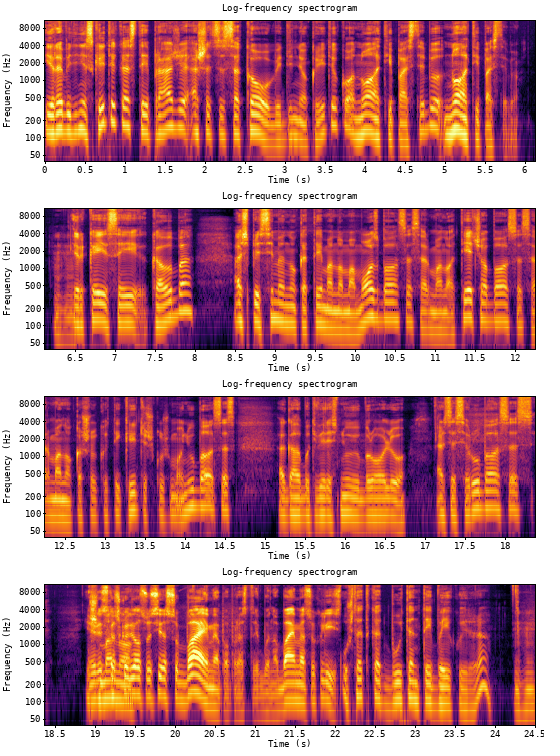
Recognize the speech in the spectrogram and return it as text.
yra vidinis kritikas, tai pradžioje aš atsisakau vidinio kritiko, nuolat jį pastebiu, nuolat jį pastebiu. Mhm. Ir kai jisai kalba, aš prisimenu, kad tai mano mamos balsas, ar mano tėčio balsas, ar mano kažkokių tai kritiškų žmonių balsas, galbūt vyresniųjų brolių ar seserų balsas. Ir jis kažkodėl susijęs su baime paprastai būna, baime suklysti. Užtat, kad būtent tai vaikui ir yra. Mhm.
